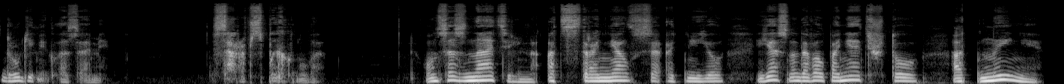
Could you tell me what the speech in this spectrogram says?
другими глазами. Сара вспыхнула. Он сознательно отстранялся от нее, ясно давал понять, что отныне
